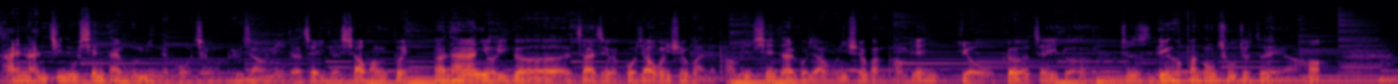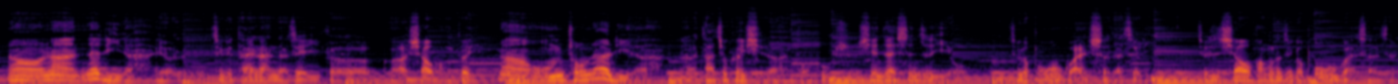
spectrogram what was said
台南进入现代文明的过程。比如讲你的这个消防队啊，台南有一个在这个国家文学馆的旁边，现在的国家文学馆旁边有个这个就是联合办公处就对了哈。然后那那里呢，有这个台南的这一个呃消防队。那我们从那里呢，呃，他就可以写了很多故事。现在甚至有这个博物馆设在这里，就是消防的这个博物馆设在这里，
